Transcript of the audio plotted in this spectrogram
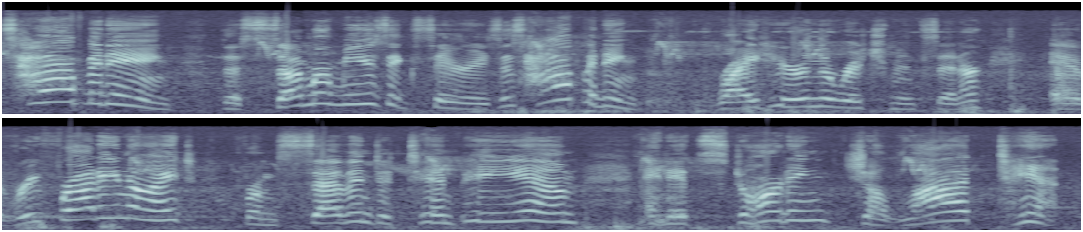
It's happening! The Summer Music Series is happening right here in the Richmond Centre every Friday night from 7 to 10 p.m. and it's starting July 10th.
